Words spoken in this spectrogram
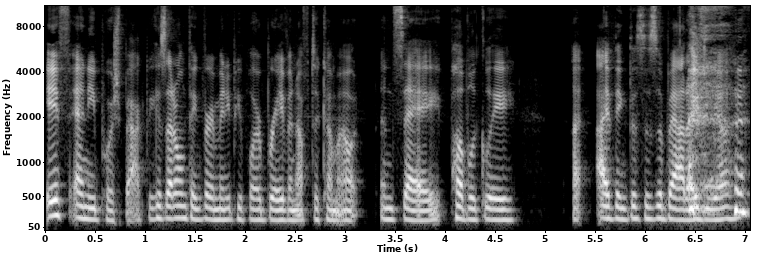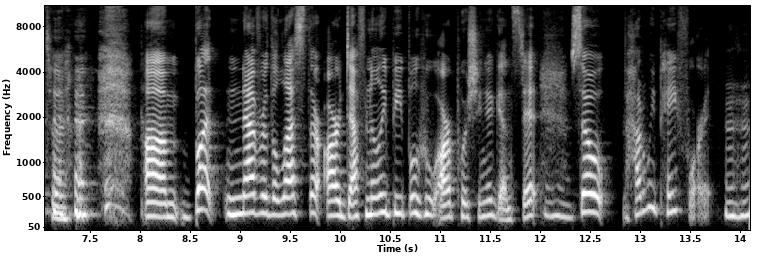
if any pushback, because I don't think very many people are brave enough to come out and say publicly, I, think this is a bad idea. To, um, but nevertheless, there are definitely people who are pushing against it. Mm-hmm. So, how do we pay for it? Mm-hmm.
